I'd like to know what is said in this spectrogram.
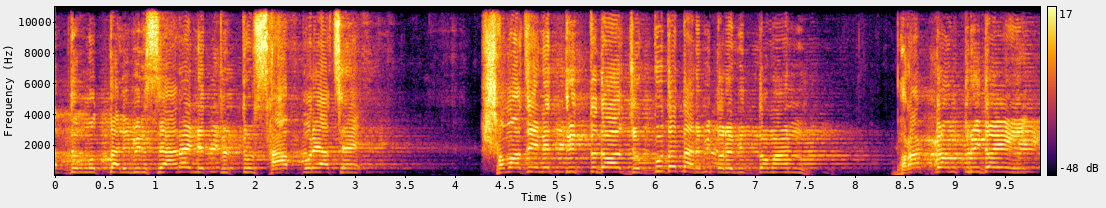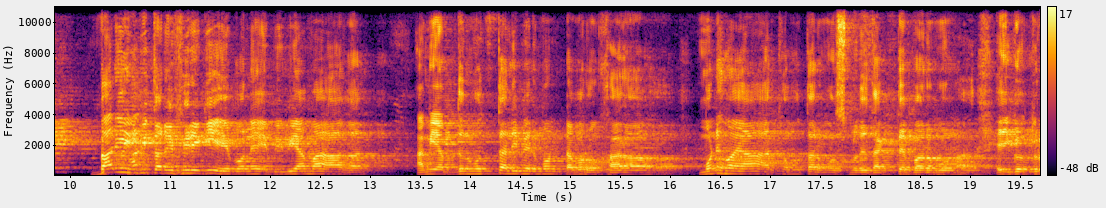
আব্দুল মুত্তালিবের চেহারায় নেতৃত্ব ছাপ পড়ে আছে। সমাজে নেতৃত্ব দেওয়ার যোগ্যতা তার ভিতরে বিদ্যমান। ভরাক্রান্ত হৃদয়ে বাড়ির ভিতরে ফিরে গিয়ে বলে, বিবি আমার, আমি আব্দুল মুত্তালিবের মনটা বড় খারাপ। মনে হয় আর ক্ষমতার মসমদে থাকতে পারব না। এই গোত্র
